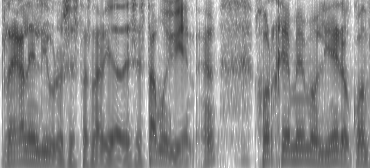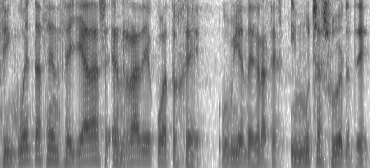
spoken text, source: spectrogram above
Regalen libros estas navidades, está muy bien. ¿eh? Jorge M. Molinero, con 50 cencelladas en Radio 4G. Un millón de gracias y mucha suerte.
